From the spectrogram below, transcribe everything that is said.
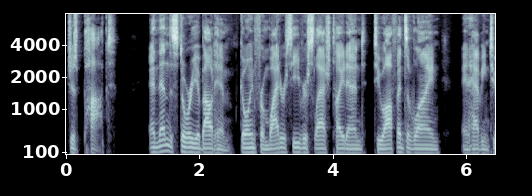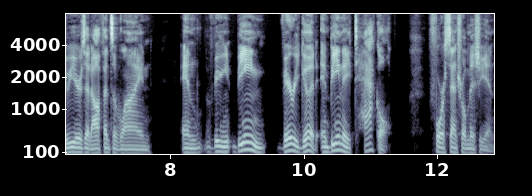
just popped. And then the story about him going from wide receiver slash tight end to offensive line and having two years at offensive line and being, being very good and being a tackle for Central Michigan.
